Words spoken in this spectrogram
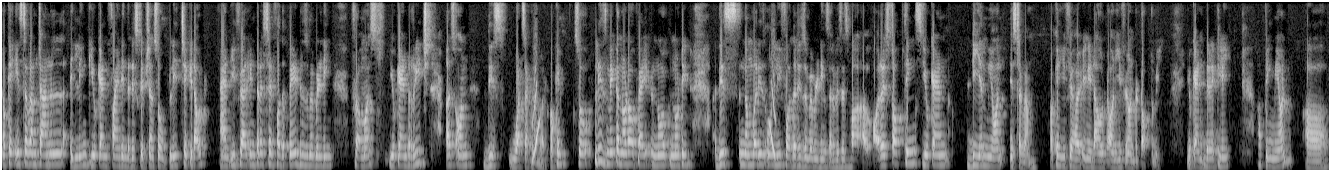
Okay instagram channel link you can find in the description so please check it out and if you are interested for the paid resume building from us you can reach us on this whatsapp number okay so please make a note of note it this number is only for the resume building services but uh, rest of things you can DM me on Instagram. Okay, if you have any doubt on if you want to talk to me, you can directly uh, ping me on uh,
